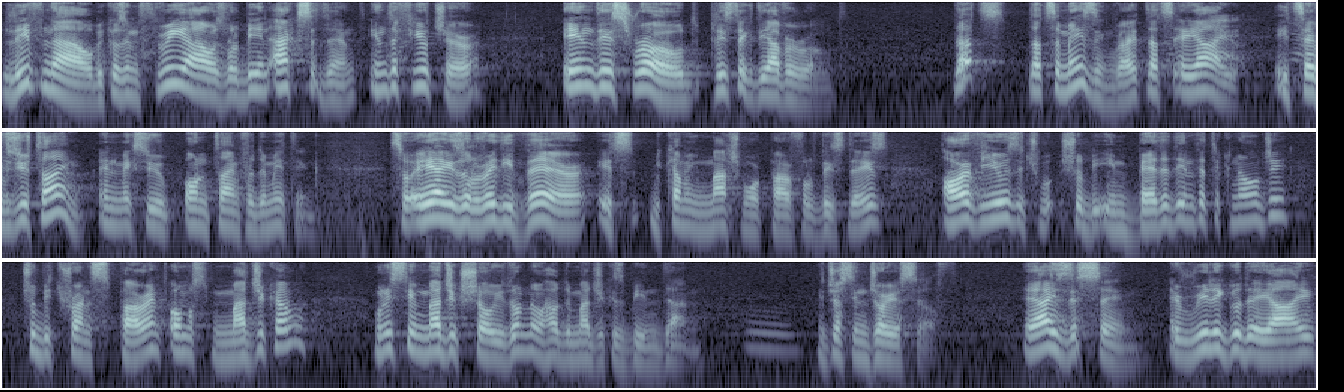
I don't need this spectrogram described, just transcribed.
leave now, because in three hours there'll be an accident in the future in this road, please take the other road. That's, that's amazing, right? That's AI. It saves you time and makes you on time for the meeting. So AI is already there. It's becoming much more powerful these days. Our views, it sh- should be embedded in the technology, should be transparent, almost magical. When you see a magic show, you don't know how the magic is being done. Mm. You just enjoy yourself. AI is the same. A really good AI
